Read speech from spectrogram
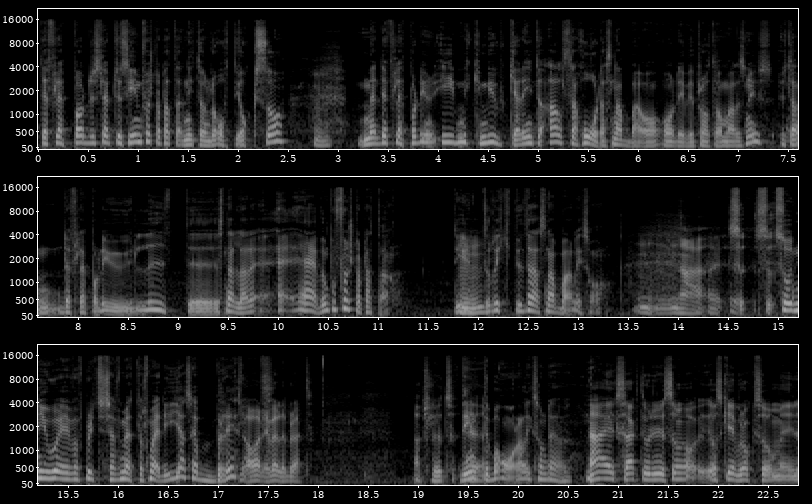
Def Leppard släppte sin första platta 1980 också. Mm. Men Def Leppard är mycket mjukare, inte alls så hårda, snabba och, och det vi pratade om alldeles nyss. Utan Def Leppard är ju lite snällare, även på första plattan. Det är mm. ju inte riktigt det här snabba liksom. Mm, nah. så, så, så, New Wave of British Heavy Metal för mig, det är ganska brett. Ja, det är väldigt brett. Absolut. Det är inte bara liksom det. Nej exakt och det som jag skriver också med i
